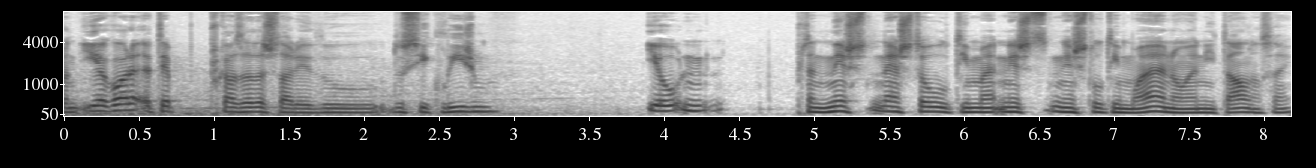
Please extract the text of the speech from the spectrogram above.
Pronto, e agora, até por causa da história do, do ciclismo, eu, portanto, neste, nesta última, neste, neste último ano, ano e tal, não sei,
